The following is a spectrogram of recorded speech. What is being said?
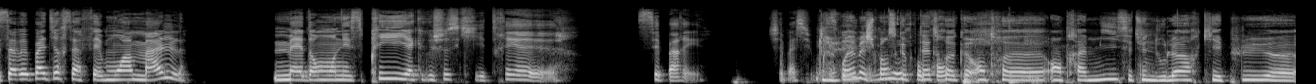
ça veut pas dire que ça fait moins mal, mais dans mon esprit, il y a quelque chose qui est très euh, séparé. Je sais pas si vous. Ouais, mais je pense que peut-être qu'entre euh, entre amis, c'est une douleur qui est plus euh,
